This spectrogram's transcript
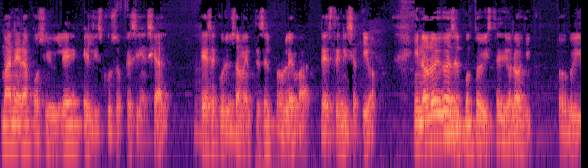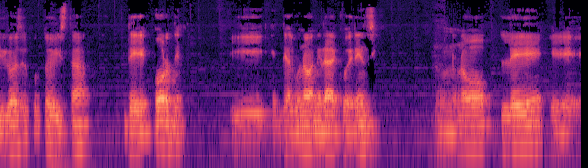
manera posible el discurso presidencial. Ese, curiosamente, es el problema de esta iniciativa. Y no lo digo desde el punto de vista ideológico, lo digo desde el punto de vista de orden y de alguna manera de coherencia. Uno no lee eh,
